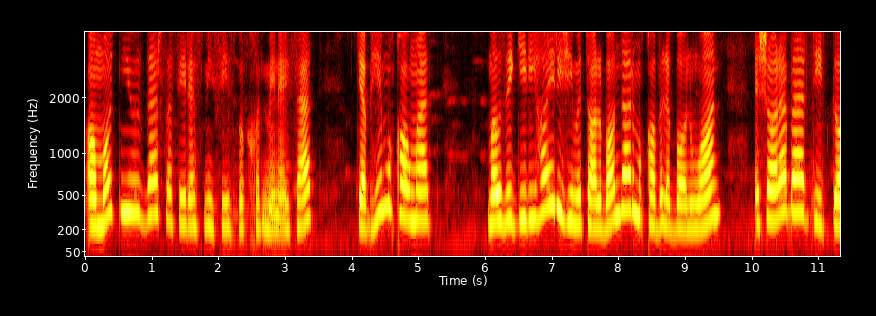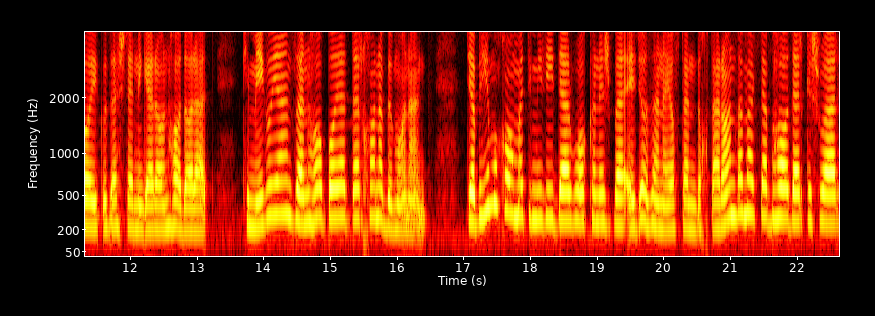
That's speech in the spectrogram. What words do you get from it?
آماج نیوز در صفحه رسمی فیسبوک خود می نویسد جبهه مقاومت موزگیری های رژیم طالبان در مقابل بانوان اشاره بر دیدگاه گذشته نگران ها دارد که می‌گویند زنها باید در خانه بمانند. جبهه مقاومت ملی در واکنش به اجازه نیافتن دختران به مکتب ها در کشور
